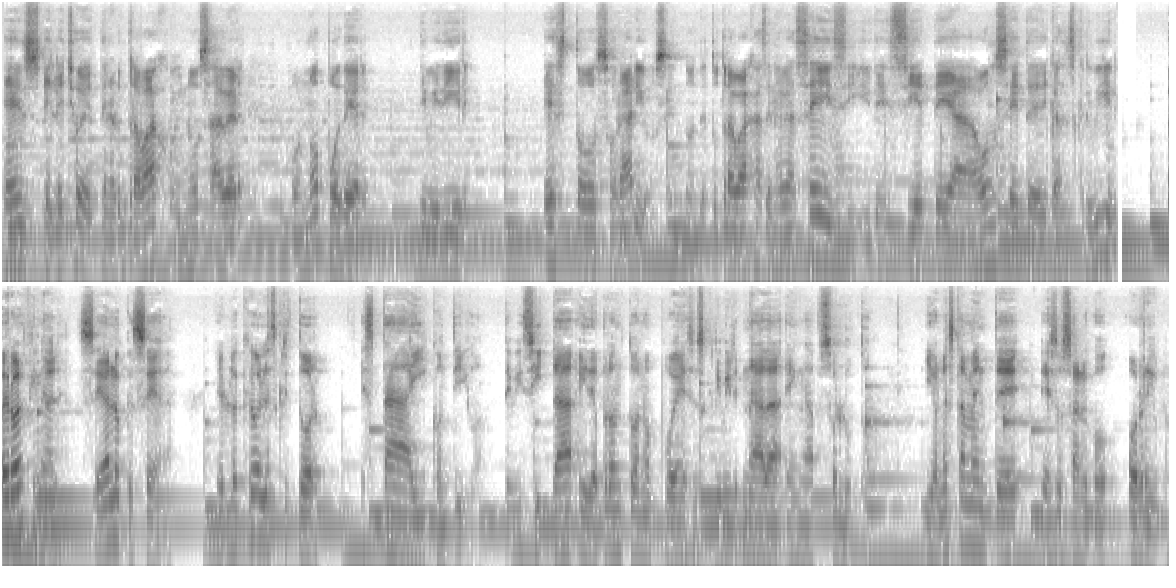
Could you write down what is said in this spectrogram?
es el hecho de tener un trabajo y no saber o no poder dividir estos horarios en donde tú trabajas de 9 a 6 y de 7 a 11 te dedicas a escribir. Pero al final, sea lo que sea, el bloqueo del escritor está ahí contigo, te visita y de pronto no puedes escribir nada en absoluto. Y honestamente eso es algo horrible.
